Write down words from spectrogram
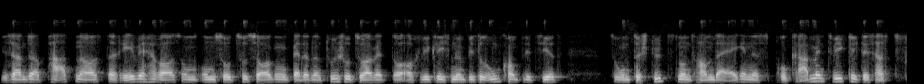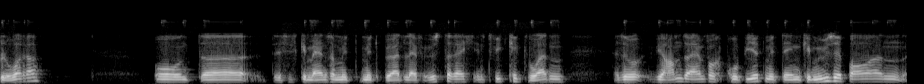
wir sind da ein Partner aus der Rewe heraus, um, um sozusagen bei der Naturschutzarbeit da auch wirklich nur ein bisschen unkompliziert zu unterstützen und haben da ein eigenes Programm entwickelt, das heißt Flora. Und äh, das ist gemeinsam mit, mit BirdLife Österreich entwickelt worden also wir haben da einfach probiert mit den Gemüsebauern,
